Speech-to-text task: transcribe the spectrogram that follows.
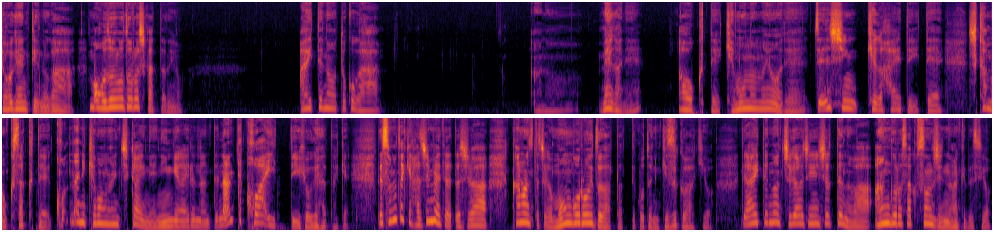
表現っていうのが、まあ、おどろおどろしかったのよ。相手の男があの目がね青くて獣のようで全身毛が生えていてしかも臭くてこんなに獣に近いね人間がいるなんてなんて怖いっていう表現だったわけ。でその時初めて私は彼女たちがモンゴロイドだったってことに気づくわけよ。で相手の違う人種っていうのはアングロサクソン人なわけですよ。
